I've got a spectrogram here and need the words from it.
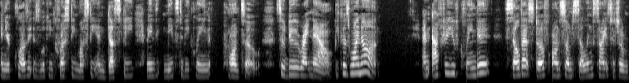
and your closet is looking crusty, musty, and dusty and it needs to be cleaned pronto. So do it right now because why not? And after you've cleaned it, sell that stuff on some selling site such as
